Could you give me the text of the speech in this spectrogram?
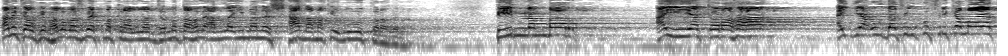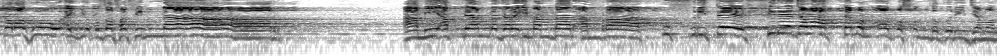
আমি কাউকে ভালোবাসবো একমাত্র আল্লাহর জন্য, তাহলে আল্লাহ ইমানের স্বাদ আমাকে উপভোগ করাবেন। তিন নাম্বার, আইয়া করহা আইয়াউদা ফিল কুফরি কামা ইয়াকরাহু আইয়ুযফা ফিন নার। আমি, আপনি, আমরা যারা ইমানদার আমরা কুফরিতে ফিরে যাওয়া তেমন অপছন্দ করি, যেমন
